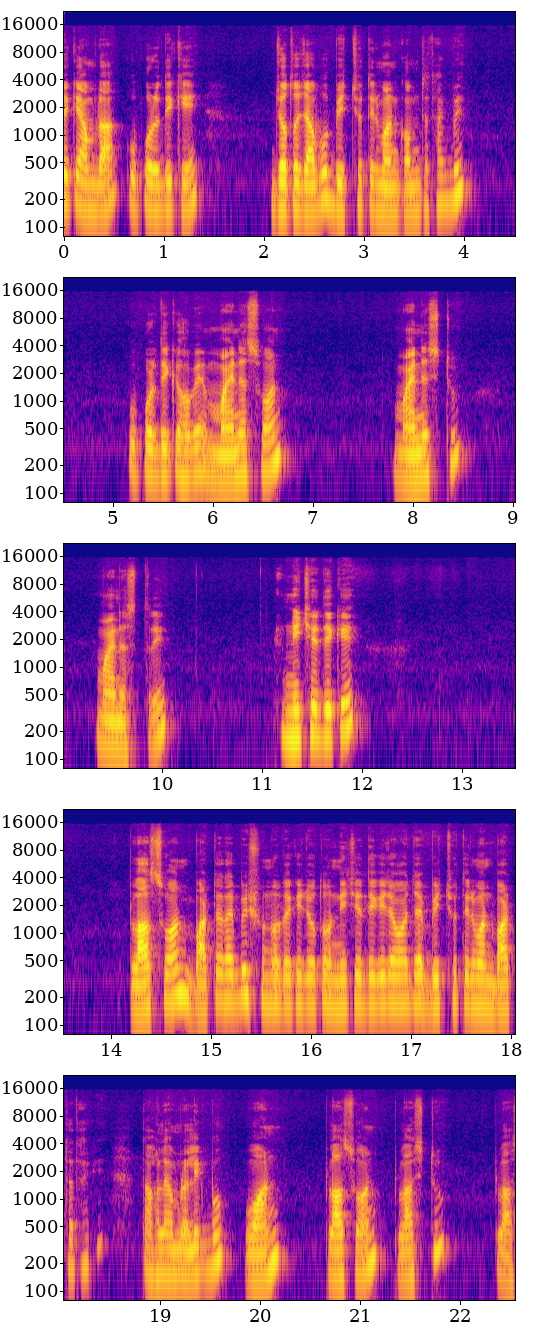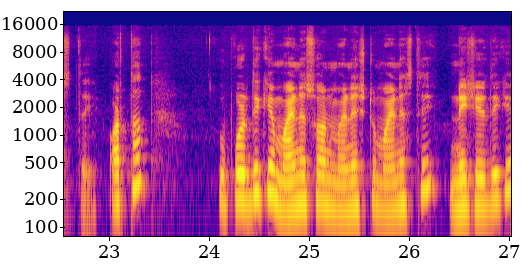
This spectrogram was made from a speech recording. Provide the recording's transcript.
থেকে আমরা উপরের দিকে যত যাব, বিচ্যুতির মান কমতে থাকবে। উপর দিকে হবে minus one minus two minus three নিচের দিকে প্লাস ওয়ান বাড়তে থাকবে। শূন্য থেকে যত নিচের দিকে যাওয়া যায়, বিচ্যুতির মান বাড়তে থাকে। তাহলে আমরা লিখব one plus one plus two plus three অর্থাৎ উপর দিকে minus one minus two minus three নিচের দিকে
